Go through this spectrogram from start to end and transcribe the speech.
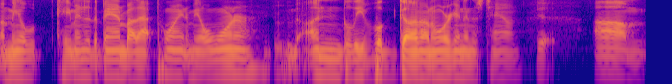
Emil came into the band by that point. Emil Warner, unbelievable gun on organ in this town. Yeah. Um,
